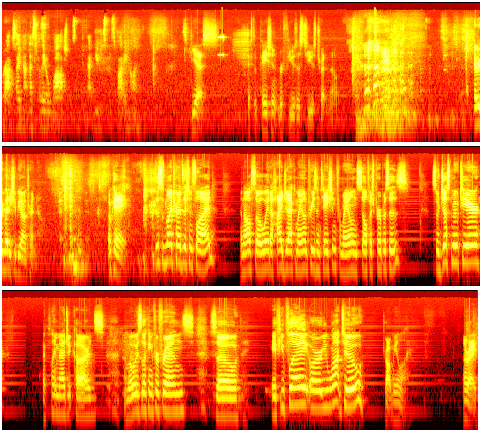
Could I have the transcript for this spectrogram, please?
peroxide, not necessarily a wash, but something that you just be spotting on. Yes, if the patient refuses to use tretinoin. Everybody should be on tretinoin. Okay, this is my transition slide, and also a way to hijack my own presentation for my own selfish purposes. So just moved here. I play magic cards. I'm always looking for friends. So if you play or you want to, drop me a line. All right,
